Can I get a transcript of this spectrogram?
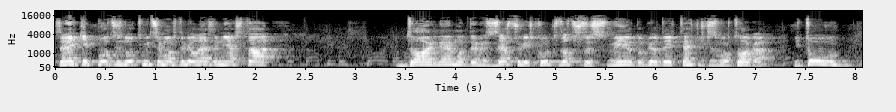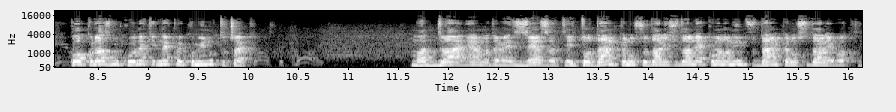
za neke potezne utakmice, možda je bilo ne znam nija šta. Daj, nemo da me zašto ga isključio, zato što je smeo, dobio da je tehnički zbog toga. I to u koliko razmuku, neki, nekoliko minuta čak. Ma daj, nemo da me zezate. I to Duncanu su dali, nisu dali nekom anonimcu, Duncanu su dali, jebote.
